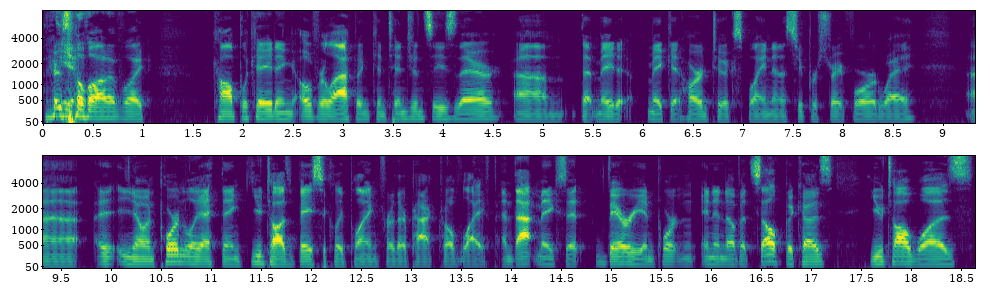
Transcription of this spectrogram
there's yeah. a lot of like complicating, overlapping contingencies there um, that made it make it hard to explain in a super straightforward way. Uh, you know, importantly, I think Utah is basically playing for their Pac-12 life, and that makes it very important in and of itself because Utah was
